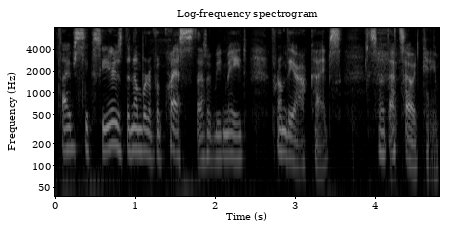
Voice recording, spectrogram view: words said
five, six years, the number of requests that have been made from the archives. So that's how it came.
